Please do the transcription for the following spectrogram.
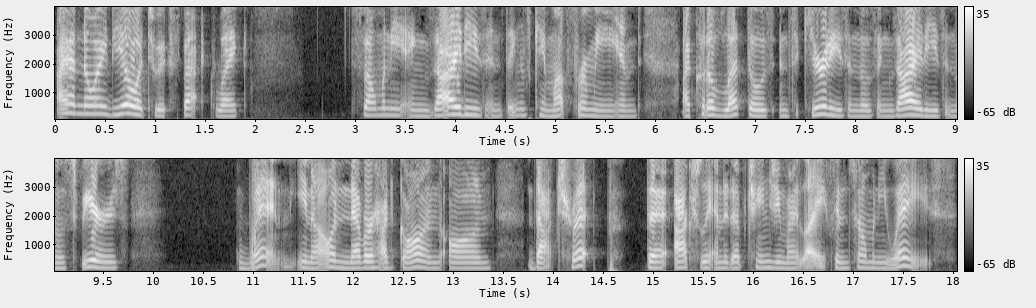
I had no idea what to expect. Like, so many anxieties and things came up for me, and I could have let those insecurities and those anxieties and those fears win, you know, and never had gone on that trip that actually ended up changing my life in so many ways.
